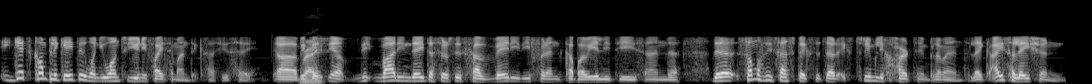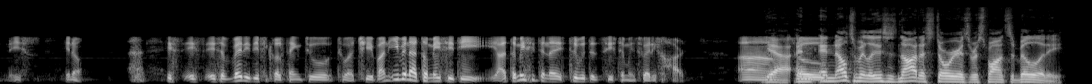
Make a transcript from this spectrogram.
it gets complicated when you want to unify semantics, as you say, uh, because right. you know varying data sources have very different capabilities, and uh, there are some of these aspects that are extremely hard to implement. Like isolation is, you know, is, is, is a very difficult thing to to achieve, and even atomicity, atomicity in a distributed system is very hard. Um, yeah, so, and, and ultimately, this is not Astoria's responsibility.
